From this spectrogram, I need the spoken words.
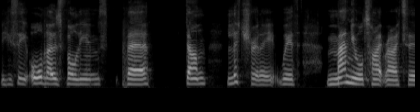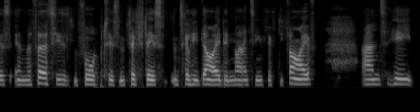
You see all those volumes there done literally with manual typewriters in the 30s and 40s and 50s until he died in 1955. And he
